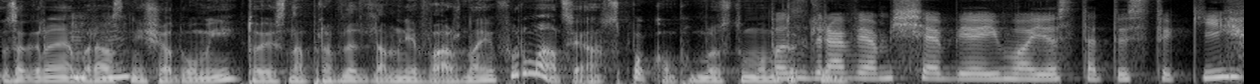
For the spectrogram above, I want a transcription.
zagrałem raz, nie siadło mi, to jest naprawdę dla mnie ważna informacja, spoko, po prostu mam taki... Pozdrawiam siebie i moje statystyki,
